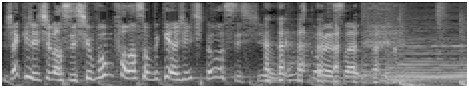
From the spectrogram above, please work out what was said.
já que a gente não assistiu, vamos falar sobre o que a gente não assistiu. Vamos começar.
